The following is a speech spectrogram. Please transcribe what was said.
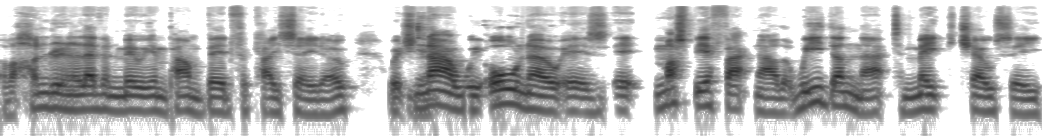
of a 111 million pound bid for Caicedo, which yeah. now we all know is it must be a fact now that we done that to make Chelsea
